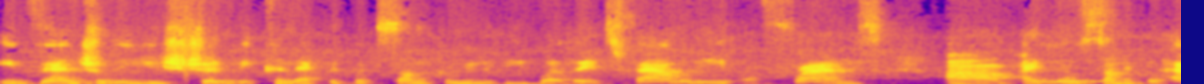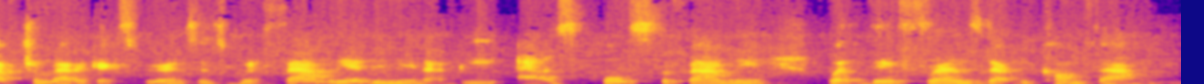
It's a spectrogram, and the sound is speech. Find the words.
eventually you should be connected with some community, whether it's family or friends. Um, I know some people have traumatic experiences with family and they may not be as close to family, but they're friends that become family,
